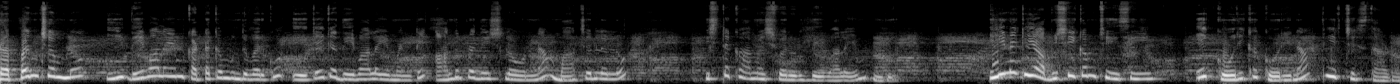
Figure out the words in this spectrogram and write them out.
ప్రపంచంలో ఈ దేవాలయం కట్టక ముందు వరకు ఏకైక దేవాలయం అంటే ఆంధ్రప్రదేశ్లో ఉన్న మాచర్లలో ఇష్టకామేశ్వరుడి దేవాలయం ఉంది. శివుడికి అభిషేకం చేసి ఏ కోరిక కోరినా తీర్చేస్తాడు.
